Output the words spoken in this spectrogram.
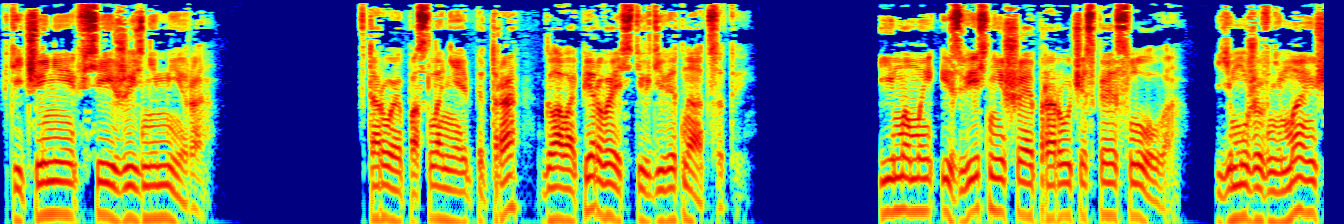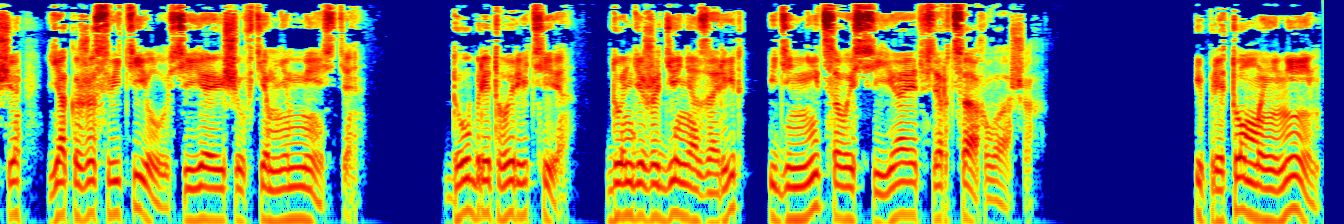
в течение всей жизни мира. Второе послание Петра, глава 1, стих 19. «Имамы известнейшее пророческое слово, ему же внимающе, якоже светилу, сияющую в темнем месте. Добре творите, донде же день озарит, и денница воссияет в сердцах ваших. И притом мы имеем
